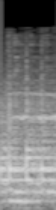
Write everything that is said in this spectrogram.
you.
